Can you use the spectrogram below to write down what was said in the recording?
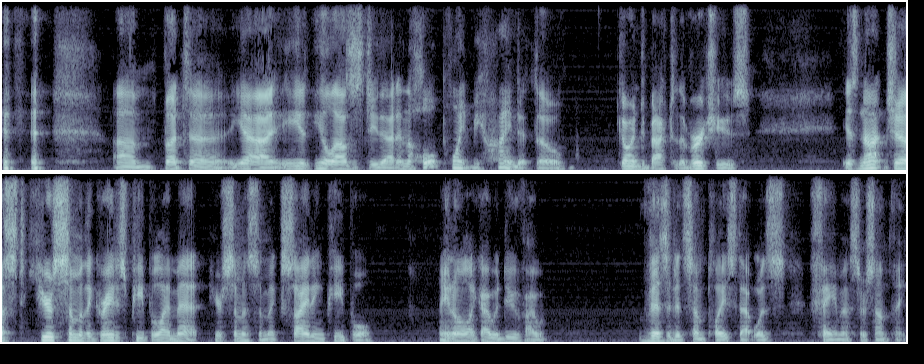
um, but uh, yeah, he, he allows us to do that. And the whole point behind it, though, going to back to the virtues, is not just here's some of the greatest people I met. Here's some of some exciting people, you know, like I would do if I visited some place that was famous or something.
